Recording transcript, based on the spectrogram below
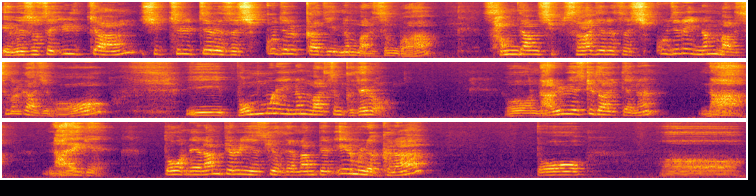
에베소서 1장 17절에서 19절까지 있는 말씀과 3장 14절에서 19절에 있는 말씀을 가지고 이 본문에 있는 말씀 그대로 어, 나를 위해서 기도할 때는 나, 나에게 또 내 남편을 위해서 기도할 때 남편 이름을 넣거나 또 어,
